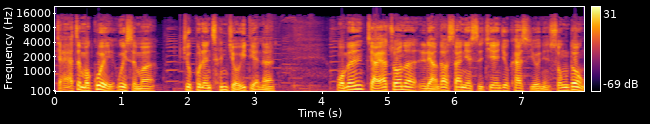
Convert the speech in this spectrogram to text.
假牙这么贵，为什么就不能撑久一点呢？我们假牙装了两到三年时间，就开始有点松动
